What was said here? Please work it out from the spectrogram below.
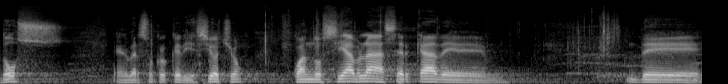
2, en el verso creo que 18, cuando se habla acerca de, de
